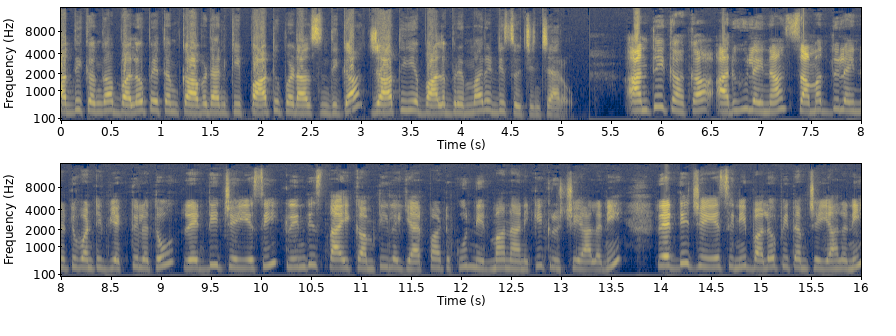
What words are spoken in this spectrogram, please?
ఆర్థికంగా బలోపేతం కావడానికి పాటుపడాల్సిందిగా జాతీయ బాలబ్రహ్మారెడ్డి సూచించారు. అంతేకాక అర్హులైన సమర్థులైనటువంటి వ్యక్తులతో రెడ్డి జేఏసీ క్రింది స్థాయి కమిటీల ఏర్పాటుకు నిర్మాణానికి కృషి చేయాలని రెడ్డి జేఏసీని బలోపేతం చేయాలని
